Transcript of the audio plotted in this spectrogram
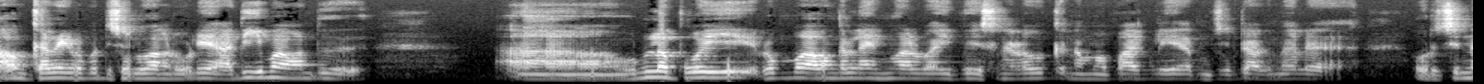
அவங்க கதைகளை பற்றி சொல்லுவாங்க ஒழிய அதிகமாக வந்து உள்ளே போய் ரொம்ப அவங்கெல்லாம் இன்வால்வ் ஆகி பேசின அளவுக்கு நம்ம பார்க்கலையே அப்படின்னு சொல்லிட்டு அது மேலே ஒரு சின்ன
